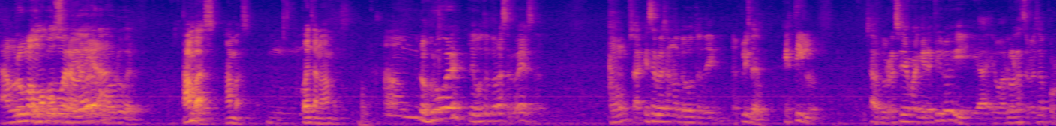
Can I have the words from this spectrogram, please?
te abrumas un ¿Como poco de la consumidor o variedad. Ambas, ambas. Mm, Cuéntanos ambas. a los brewers les gusta toda la cerveza. ¿no? O sea, ¿qué cerveza no te gusta? Te, ¿Me explico? Sí. ¿Qué estilo? O sea, tú recibes cualquier estilo y ah, evalúas la cerveza por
